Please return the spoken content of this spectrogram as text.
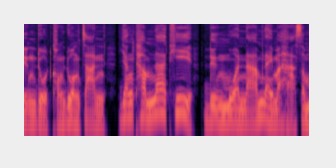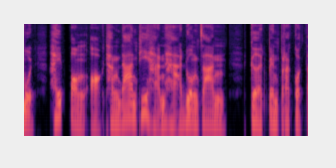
ดึงดูดของดวงจันทร์ยังทำหน้าที่ดึงมวลน้ำในมหาสมุทรให้ป่องออกทางด้านที่หันหาดวงจันทร์ เกิดเป็นปรากฏ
